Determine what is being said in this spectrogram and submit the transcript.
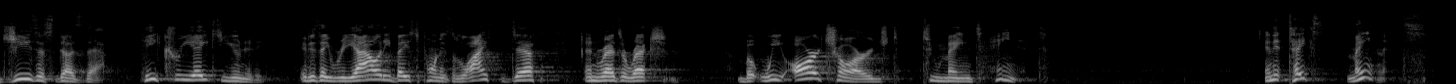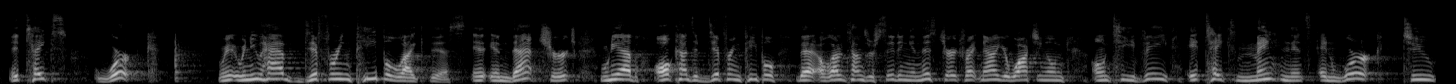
Jesus does that. He creates unity. It is a reality based upon his life, death, and resurrection. But we are charged to maintain it. And it takes maintenance, it takes work. When you have differing people like this in that church, when you have all kinds of differing people that a lot of times are sitting in this church right now, you're watching on, on TV, it takes maintenance and work to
